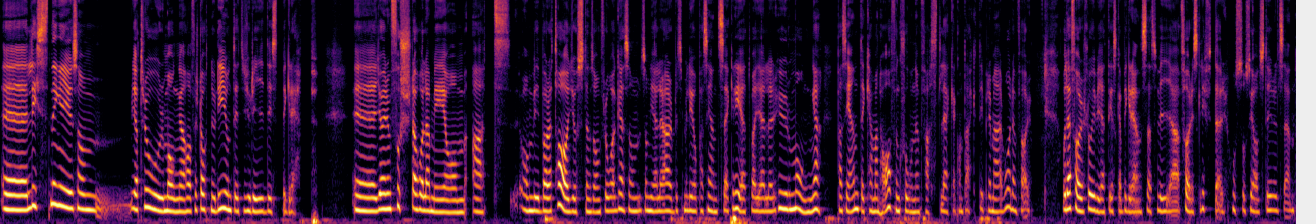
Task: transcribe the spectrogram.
Eh, listning är ju som jag tror många har förstått nu, det är ju inte ett juridiskt begrepp. Eh, jag är den första att hålla med om att om vi bara tar just en sån fråga som, som gäller arbetsmiljö och patientsäkerhet vad gäller hur många patienter kan man ha funktionen fast läkarkontakt i primärvården för. Och där föreslår vi att det ska begränsas via föreskrifter hos Socialstyrelsen.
